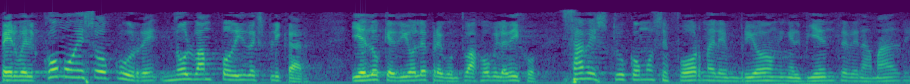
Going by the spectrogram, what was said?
Pero el cómo eso ocurre no lo han podido explicar. Y es lo que Dios le preguntó a Job y le dijo, ¿sabes tú cómo se forma el embrión en el vientre de la madre?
